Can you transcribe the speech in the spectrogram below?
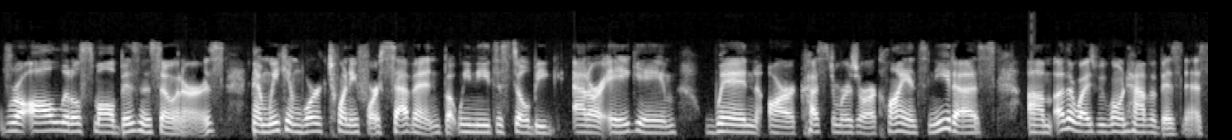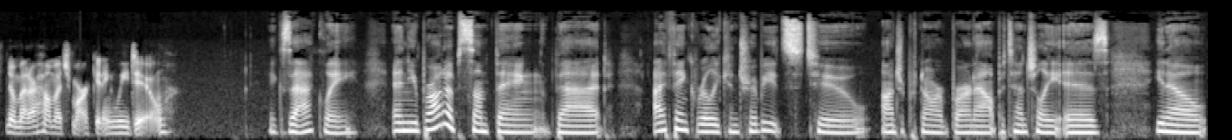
we're all little small business owners and we can work 24 7 but we need to still be at our a game when our customers or our clients need us. Um, otherwise we won't have a business no matter how much marketing we do. Exactly. And you brought up something that I think really contributes to entrepreneur burnout potentially is, you know,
